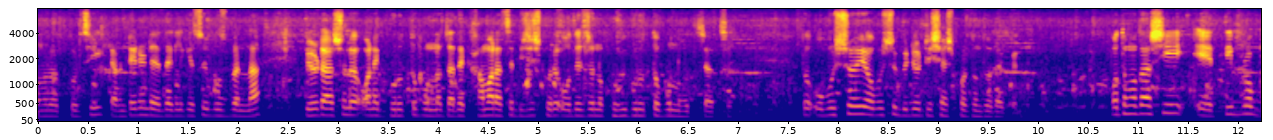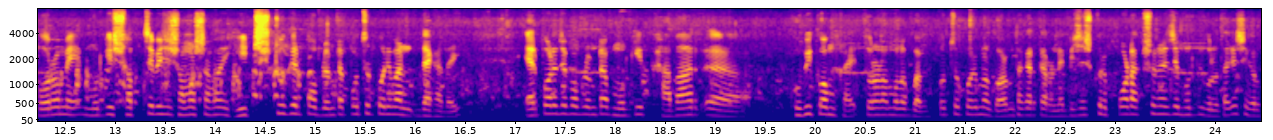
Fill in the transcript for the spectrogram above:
অনুরোধ করছি। কারণ টেনে টেনে দেখলে কিছুই বুঝবেন না। ভিডিওটা আসলে অনেক গুরুত্বপূর্ণ। যাদের খামার আছে, বিশেষ করে ওদের জন্য খুবই গুরুত্বপূর্ণ হতে যাচ্ছে। তো অবশ্যই অবশ্যই ভিডিওটি শেষ পর্যন্ত দেখবেন। প্রথমত আসি এ, তীব্র গরমে মুরগির সবচেয়ে বেশি সমস্যা হয় হিট স্ট্রোকের প্রবলেমটা প্রচুর পরিমাণ দেখা দেয়। এরপরে যে প্রবলেমটা মুরগির খাবার খুবই কম খায় তুলনামূলকভাবে প্রচুর পরিমাণ গরম থাকার কারণে বিশেষ করে প্রোডাকশনের যে মুরগিগুলো থাকে সেগুলো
